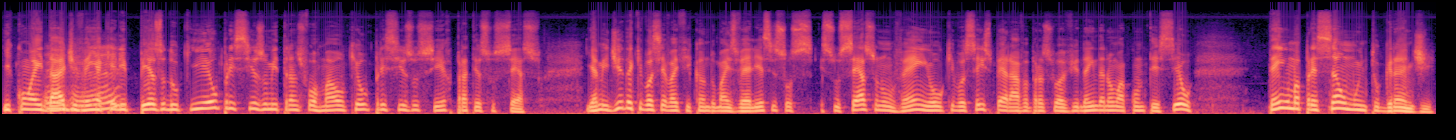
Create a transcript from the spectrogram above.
E com a idade uhum. vem aquele peso do que eu preciso me transformar, o que eu preciso ser para ter sucesso. E à medida que você vai ficando mais velho e esse su sucesso não vem, ou o que você esperava para sua vida ainda não aconteceu, tem uma pressão muito grande.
